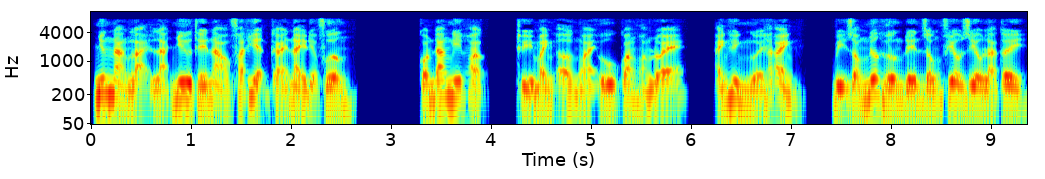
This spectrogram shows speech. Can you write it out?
Nhưng nàng lại là như thế nào phát hiện cái này địa phương? Còn đang nghi hoặc, thủy manh ở ngoài u quang hoàng lóe, ánh hình người hắc ảnh, bị dòng nước hướng đến giống phiêu diêu lá cây.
